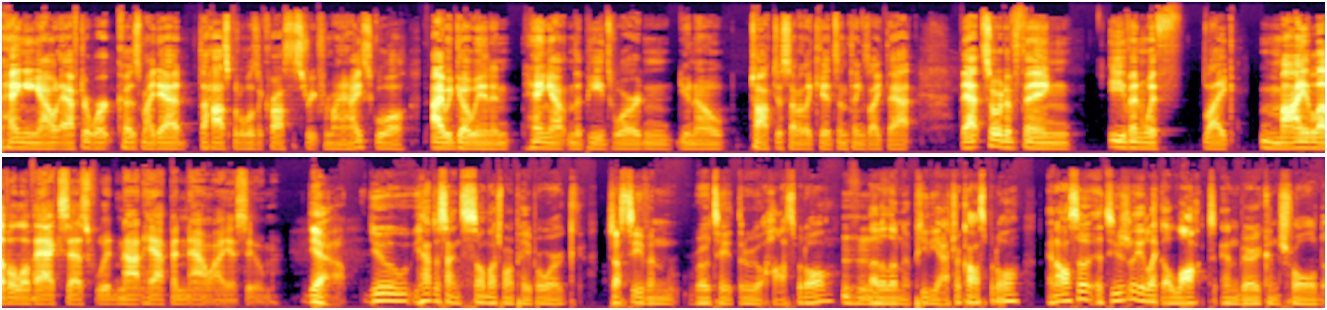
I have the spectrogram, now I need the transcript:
hanging out after work because my dad, the hospital was across the street from my high school. I would go in and hang out in the peds ward and you know talk to some of the kids and things like that. That sort of thing, even with like my level of access, would not happen now. I assume. Yeah. You you have to sign so much more paperwork just to even rotate through a hospital, Mhm. let alone a pediatric hospital. And also it's usually like a locked and very controlled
